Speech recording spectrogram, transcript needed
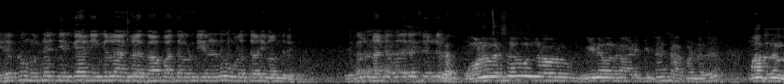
இதுக்கு முன்னெச்சரிக்கையா நீங்களாம் எங்களை காப்பாற்ற வேண்டியன்னு உங்களை தேடி வந்திருக்கோம் இதுக்கு ஒரு நல்ல பதில இல்ல சொல்லுங்க. போன வருஷம் எங்களை ஒரு மீனவர்கள் அடிச்சு தான் சாப்பிட்டது மாத்திரம்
